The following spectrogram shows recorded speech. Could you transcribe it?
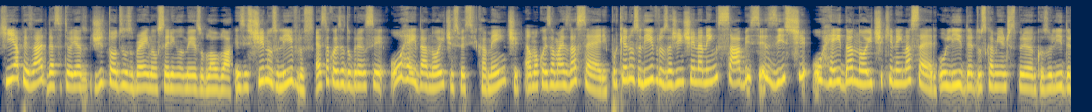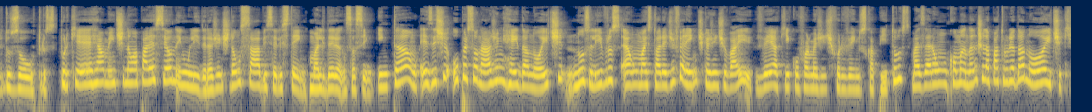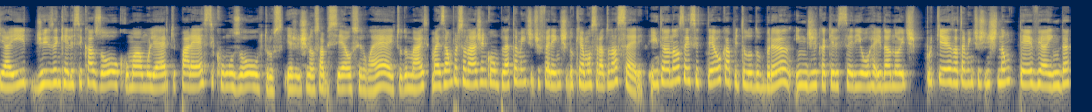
que, apesar dessa teoria de todos os Brandons serem o mesmo, blá blá, existir nos livros, essa coisa do Bran ser o Rei da Noite, especificamente, é uma coisa mais da série. Porque nos livros a gente ainda nem sabe se existe o Rei da Noite que nem na série. O líder dos caminhantes brancos, o líder dos outros. Porque realmente não apareceu nenhum líder. A gente não sabe se eles têm uma liderança assim. Então, existe o personagem Rei da Noite. Nos livros é uma história diferente que a gente vai ver aqui conforme a gente for vendo os capítulos. Mas era um comandante da Patrulha da Noite, que aí dizem que ele se casou com uma mulher que parece com os outros, e a gente não sabe se é ou se não é e tudo mais, mas é um personagem completamente diferente do que é mostrado na série. Então eu não sei se ter o capítulo do Bran indica que ele seria o Rei da Noite, porque exatamente a gente não teve ainda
